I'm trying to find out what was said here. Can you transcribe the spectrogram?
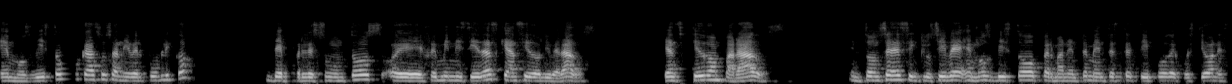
hemos visto casos a nivel público de presuntos eh, feminicidas que han sido liberados, que han sido amparados. Entonces, inclusive hemos visto permanentemente este tipo de cuestiones.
